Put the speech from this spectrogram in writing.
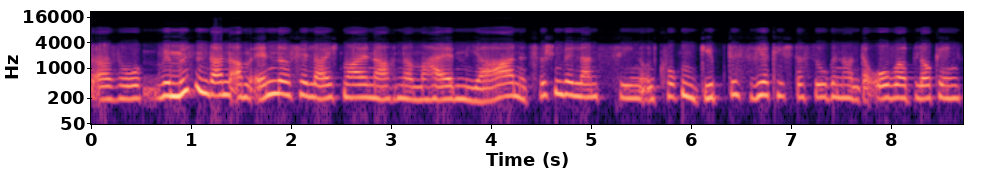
Also wir müssen dann am Ende vielleicht mal nach einem halben Jahr eine Zwischenbilanz ziehen und gucken, gibt es wirklich das sogenannte Overblocking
